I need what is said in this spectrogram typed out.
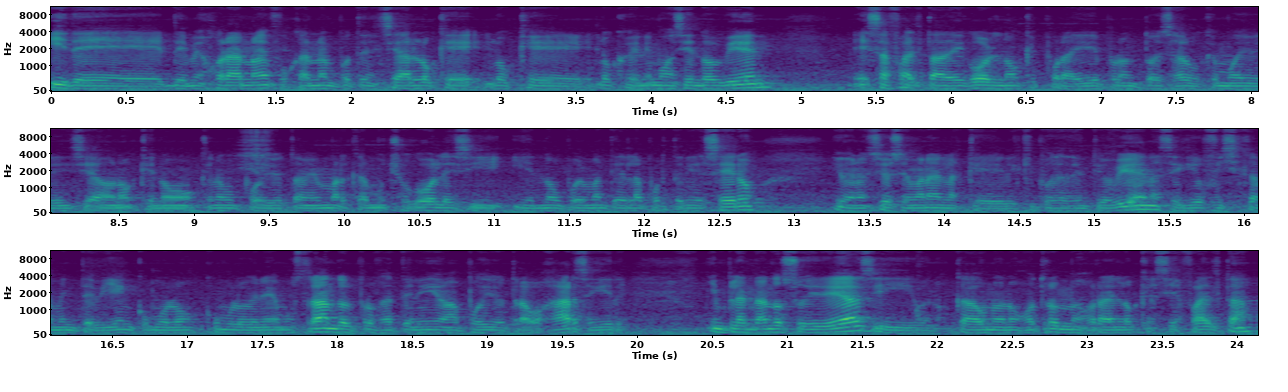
y de, de mejorar, ¿no? enfocarnos en potenciar lo que, lo, que, lo que venimos haciendo bien, esa falta de gol, ¿no? que por ahí de pronto es algo que hemos evidenciado, ¿no? que, no, que no hemos podido también marcar muchos goles y, y no poder mantener la portería cero. Y bueno, han sido semanas en las que el equipo se ha sentido bien, ha seguido físicamente bien como lo, como lo venía demostrando, el profe ha, tenido, ha podido trabajar, seguir implantando sus ideas y bueno, cada uno de nosotros mejorar en lo que hacía falta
